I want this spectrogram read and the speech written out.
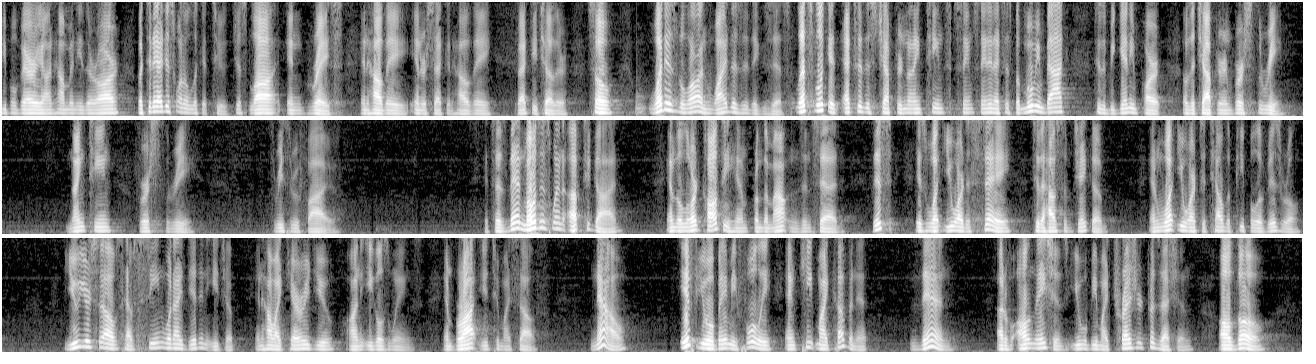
People vary on how many there are. But today I just want to look at two, just law and grace and how they intersect and how they affect each other. So what is the law and why does it exist? Let's look at Exodus chapter 19, same staying in Exodus, but moving back to the beginning part of the chapter in verse 3. 19, verse 3. 3 through 5. It says, Then Moses went up to God, and the Lord called to him from the mountains and said, This is what you are to say to the house of Jacob, and what you are to tell the people of Israel. You yourselves have seen what I did in Egypt and how I carried you on eagle's wings and brought you to myself. Now, if you obey me fully and keep my covenant, then out of all nations you will be my treasured possession, although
